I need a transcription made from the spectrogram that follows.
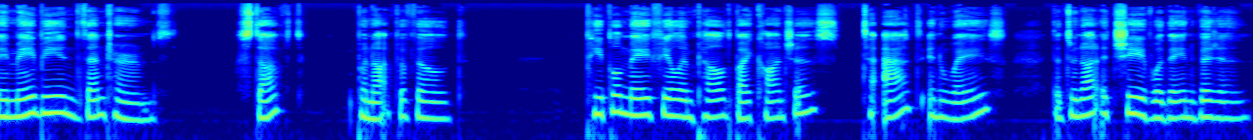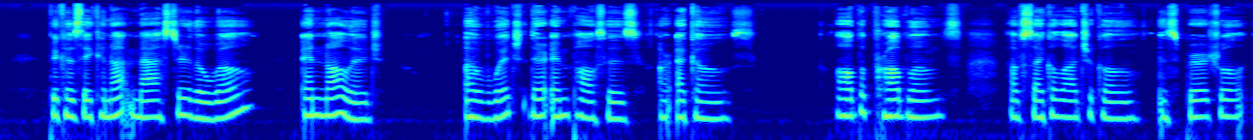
They may be in Zen terms, stuffed but not fulfilled. People may feel impelled by conscience to act in ways that do not achieve what they envision because they cannot master the will and knowledge of which their impulses are echoes. All the problems of psychological and spiritual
